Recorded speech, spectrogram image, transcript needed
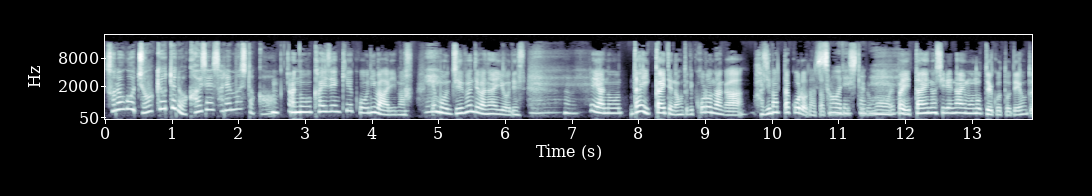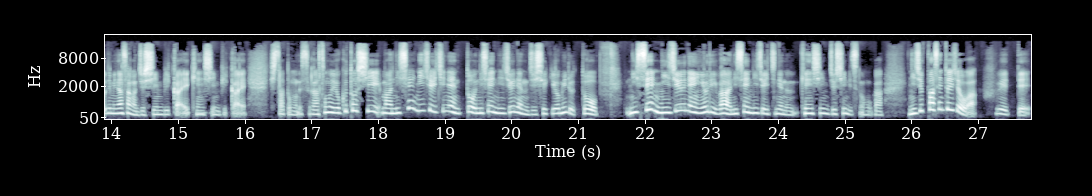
その後、状況っていうのは改善されましたか、うん、あの、改善傾向にはあります。でも、十分ではないようです。うん、やはりあの、第1回っていうのは本当にコロナが始まった頃だったと思うんですけども、ね、やっぱり得体の知れないものということで、本当に皆さんが受診控え、検診控えしたと思うんですが、その翌年、まあ2021年と2020年の実績を見ると、2020年よりは2021年の検診受診率の方が20%以上は増えてい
